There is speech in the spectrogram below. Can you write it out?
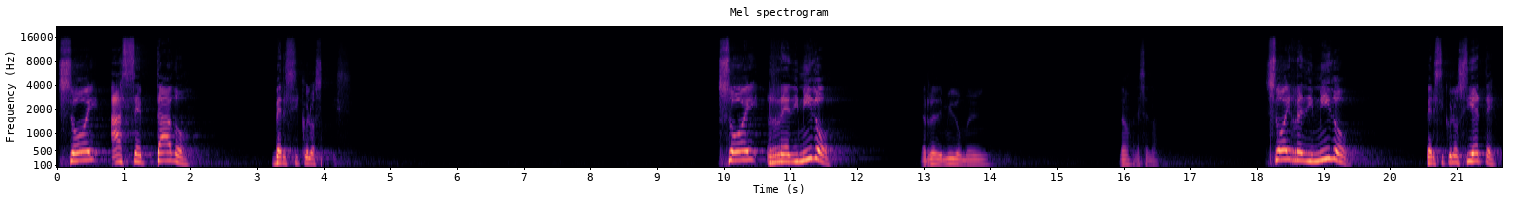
Soy aceptado. Versículo 6. Soy redimido. Es redimido, man. No, ese no. Soy redimido. Versículo 7.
